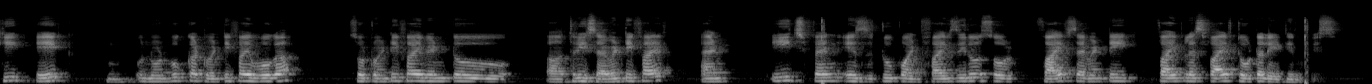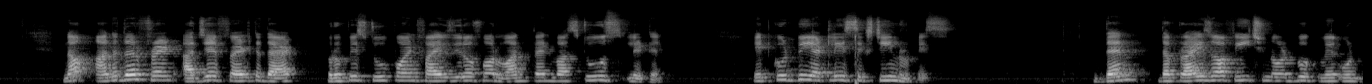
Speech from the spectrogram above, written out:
कि एक नोटबुक का 25 होगा सो 25 फाइव इंटू थ्री सेवेंटी फाइव एंड ईच पेन इज 2.50 सो 575 plus 5 total 80 rupees now another friend ajay felt that rupees 2.50 for one pen was too little it could be at least 16 rupees then the price of each notebook will, would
